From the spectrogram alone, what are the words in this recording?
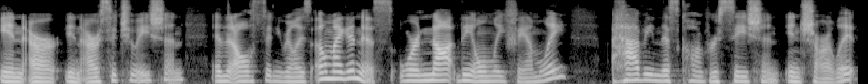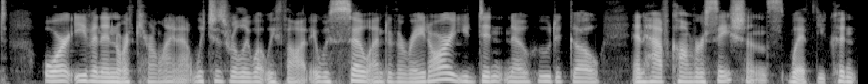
in our in our situation and then all of a sudden you realize oh my goodness we're not the only family having this conversation in Charlotte or even in North Carolina, which is really what we thought. It was so under the radar. You didn't know who to go and have conversations with. You couldn't,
